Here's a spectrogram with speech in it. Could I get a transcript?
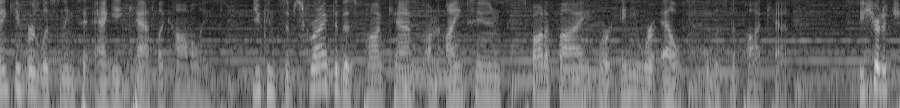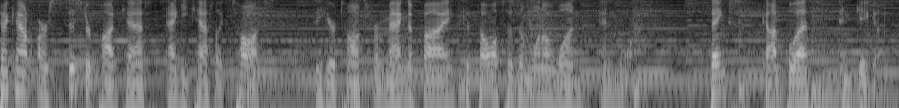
Thank you for listening to Aggie Catholic Homilies. You can subscribe to this podcast on iTunes, Spotify, or anywhere else you listen to podcasts. Be sure to check out our sister podcast, Aggie Catholic Talks, to hear talks from Magnify, Catholicism 101, and more. Thanks, God bless, and Gig'em.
